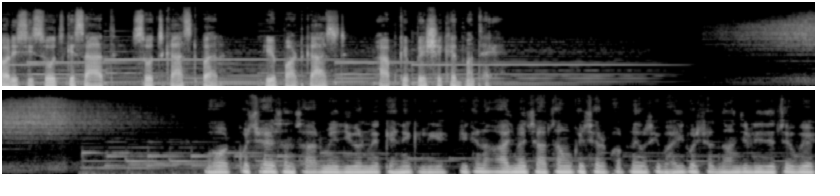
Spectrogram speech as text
और इसी सोच के साथ सोचकास्ट पर यह पॉडकास्ट आपके पेशे खिदमत है। बहुत कुछ है संसार में, जीवन में कहने के लिए, लेकिन आज मैं चाहता हूँ कि सिर्फ़ अपने उसी भाई को श्रद्धांजलि देते हुए,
